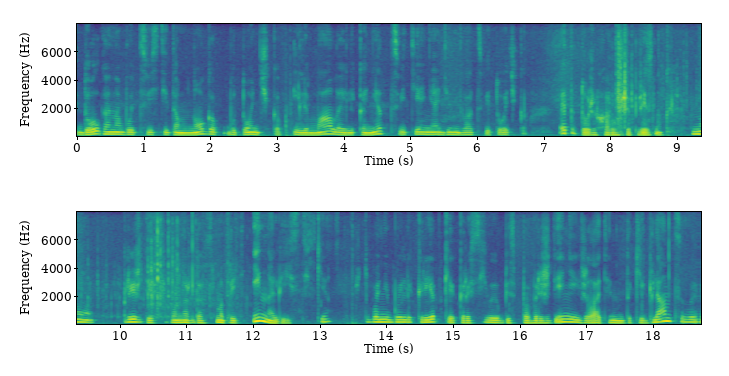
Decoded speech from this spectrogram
Долго она будет цвести, там много бутончиков или мало, или конец цветения, один-два цветочка. Это тоже хороший признак. Но прежде всего нужно смотреть и на листики, чтобы они были крепкие, красивые, без повреждений, желательно такие глянцевые,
